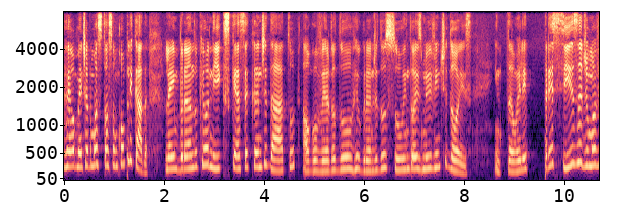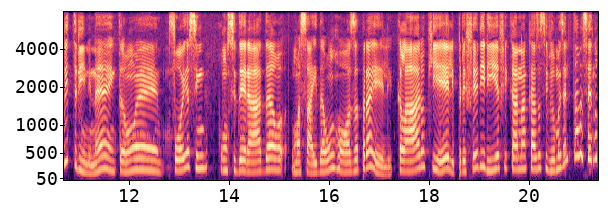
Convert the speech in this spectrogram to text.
realmente era uma situação complicada. Lembrando que o Onix quer ser candidato ao governo do Rio Grande do Sul em 2022. Então ele precisa de uma vitrine, né? Então é, foi assim considerada uma saída honrosa para ele. Claro que ele preferiria ficar na Casa Civil, mas ele estava sendo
